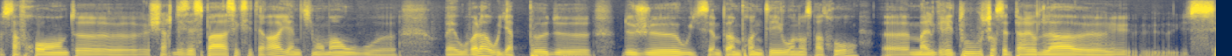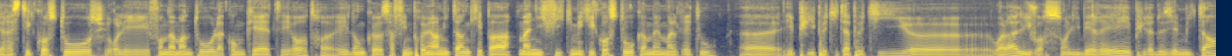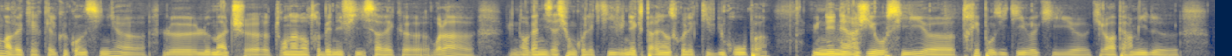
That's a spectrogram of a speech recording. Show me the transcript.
s'affrontent, cherchent des espaces, etc., il y a un petit moment où, ben, où voilà, où il y a peu de, de jeux, où c'est un peu emprunté, où on n'ose pas trop. Euh, malgré tout, sur cette période-là, euh, c'est resté costaud sur les fondamentaux, la conquête et autres. Et donc, euh, ça fait une première mi-temps qui est pas magnifique, mais qui est costaud quand même malgré tout. Euh, et puis petit à petit, euh, voilà, les joueurs se sont libérés. Et puis la deuxième mi-temps, avec quelques consignes, euh, le, le, match tourne à notre bénéfice avec voilà une organisation collective, une expérience collective du groupe, une énergie aussi très positive qui, qui leur a permis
